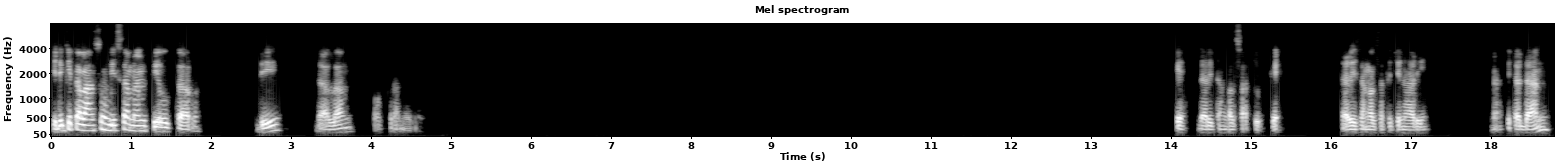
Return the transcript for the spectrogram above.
Jadi kita langsung bisa memfilter di dalam program ini. Oke, dari tanggal 1. Oke. Dari tanggal 1 Januari. Nah, kita done.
